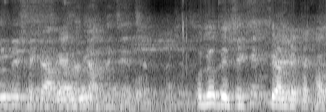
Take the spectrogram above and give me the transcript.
দিবে সেটা আপনারা জানতে চেয়েছেন। ওদের দেশি স্যালারিটা খাব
